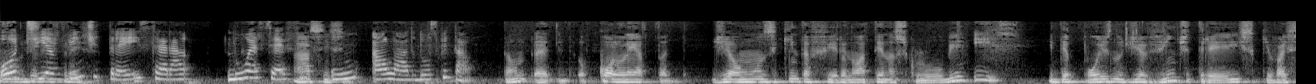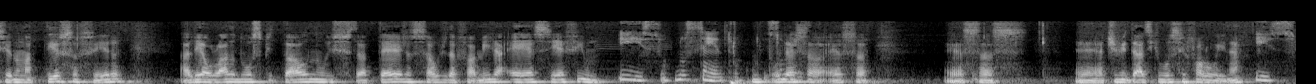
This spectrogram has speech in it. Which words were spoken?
O dia, dia 23. 23 será no SF1 ah, sim, sim. ao lado do hospital. Então, é, coleta dia 11, quinta-feira, no Atenas Clube. Isso. E depois, no dia 23, que vai ser numa terça-feira, ali ao lado do hospital, no Estratégia Saúde da Família, ESF1. Isso, no centro. Com todas essa, essa, essas é, atividades que você falou aí, né? Isso.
